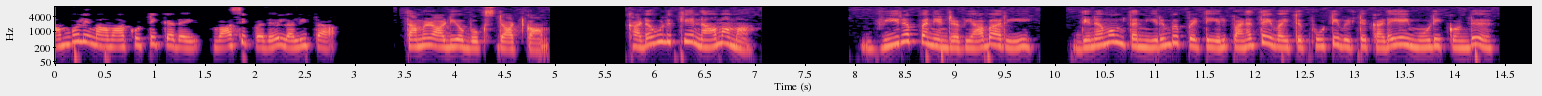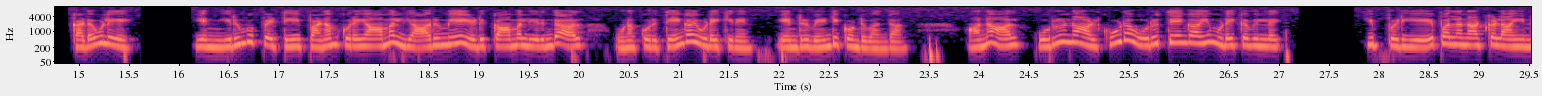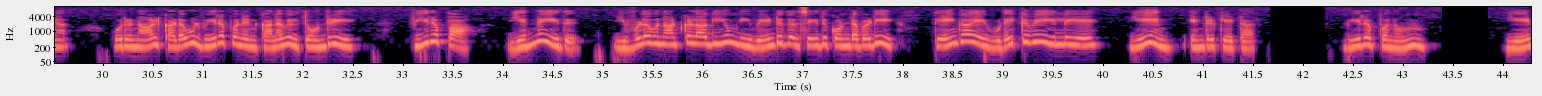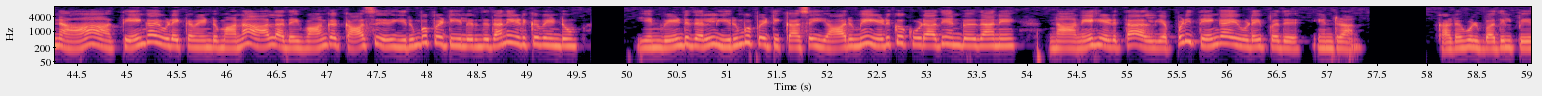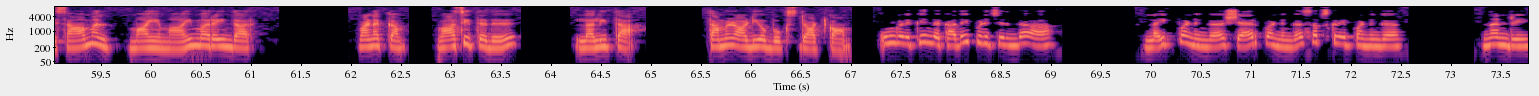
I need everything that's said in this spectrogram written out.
அம்புலி மாமா குட்டிக்கதை வாசிப்பது Lalitha. Tamil audio books dot com கடவுளுக்கே நாமமா? வீரப்பன் என்ற வியாபாரி தினமும் தன் இரும்பு பெட்டியில் பணத்தை வைத்து பூட்டிவிட்டு கடையை மூடிக்கொண்டு கடவுளே என் இரும்பு பெட்டி பணம் குறையாமல் யாருமே எடுக்காமல் இருந்தால் உனக்கு ஒரு தேங்காய் உடைக்கிறேன் என்று வேண்டிக் கொண்டு வந்தான். ஆனால் ஒரு நாள் கூட ஒரு தேங்காயும் உடைக்கவில்லை. இப்படியே பல நாட்கள் ஆயின. ஒரு நாள் கடவுள் வீரப்பனின் கனவில் தோன்றி வீரப்பா என்ன இது? இவ்வளவு நாட்களாகியும் நீ வேண்டுதல் செய்து கொண்டபடி தேங்காயை உடைக்கவே இல்லையே ஏன்? என்று கேட்டார். வீரப்பனும் ஏனா தேங்காய் உடைக்க வேண்டுமானால் அதை வாங்க காசு இரும்பு பெட்டியிலிருந்து தானே எடுக்க வேண்டும். என் வேண்டுதல் இரும்பு பெட்டி காசை யாருமே எடுக்கக்கூடாது என்பதுதானே. நானே எடுத்தால் எப்படி தேங்காயை உடைப்பது? என்றான். கடவுள் பதில் பேசாமல் மாயமாய் மறைந்தார். வணக்கம். வாசித்தது Lalitha. Tamil audio books dot com உங்களுக்கு இந்த கதை பிடிச்சிருந்தா லைக் பண்ணுங்க ஷேர் பண்ணுங்க சப்ஸ்கிரைப் பண்ணுங்க. நன்றி.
